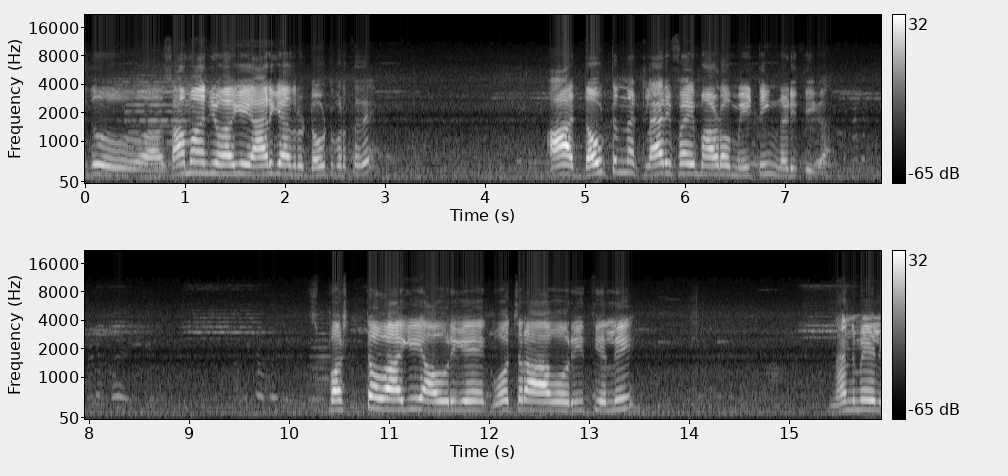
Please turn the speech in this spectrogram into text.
ಇದು ಸಾಮಾನ್ಯವಾಗಿ ಯಾರಿಗೆ ಡೌಟ್ ಬರ್ತದೆ. ಆ ಡೌಟನ್ನು ಕ್ಲಾರಿಫೈ ಮಾಡೋ ಮೀಟಿಂಗ್ ನಡೀತೀಗ ಸ್ಪಷ್ಟವಾಗಿ ಅವರಿಗೆ ಗೋಚರ ಆಗೋ ರೀತಿಯಲ್ಲಿ ನನ್ನ ಮೇಲೆ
